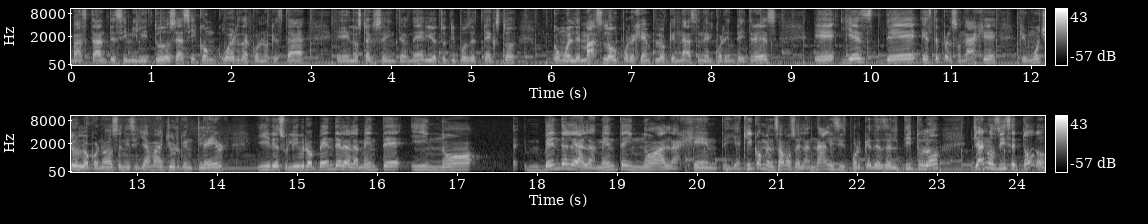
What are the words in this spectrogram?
bastante similitud, o sea, sí concuerda con lo que está en los textos en internet y otros tipos de texto, como el de Maslow, por ejemplo, que nace en el 43, eh, y es de este personaje que muchos lo conocen y se llama Jürgen Clair, y de su libro Véndele a la mente y no véndele a la mente y no a la gente. Y aquí comenzamos el análisis porque desde el título ya nos dice todo.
